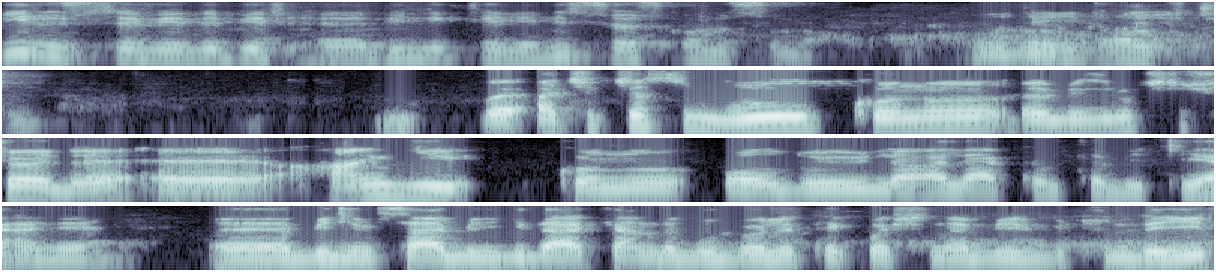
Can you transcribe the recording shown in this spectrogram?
bir üst seviyede bir e, birlikteliğiniz söz konusu mu? Teyit Org için. Açıkçası bu konu e, bizim için şöyle, e, hangi konu olduğuyla alakalı tabii ki. Yani e, bilimsel bilgi derken de bu böyle tek başına bir bütün değil.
